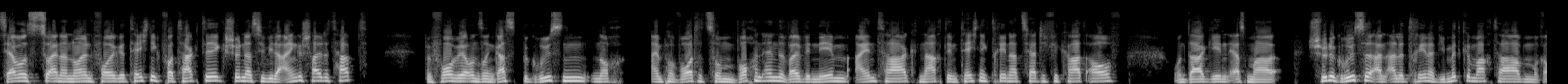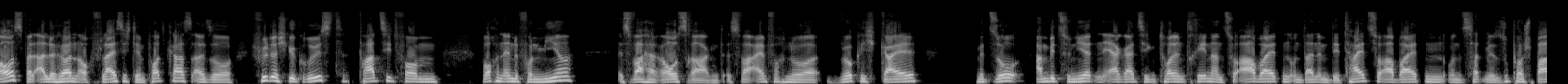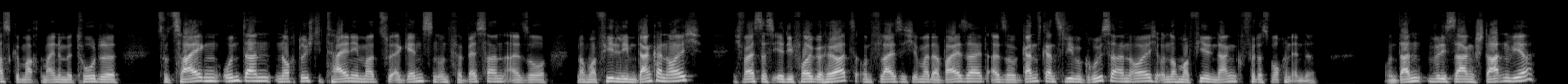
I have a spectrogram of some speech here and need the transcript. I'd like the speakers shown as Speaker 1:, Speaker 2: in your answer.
Speaker 1: Servus zu einer neuen Folge Technik vor Taktik. Schön, dass ihr wieder eingeschaltet habt. Bevor wir unseren Gast begrüßen, noch ein paar Worte zum Wochenende, weil wir nehmen einen Tag nach dem Techniktrainer-Zertifikat auf. Und da gehen erstmal schöne Grüße an alle Trainer, die mitgemacht haben, raus, weil alle hören auch fleißig den Podcast. Also fühlt euch gegrüßt. Fazit vom Wochenende von mir. Es war herausragend. Es war einfach nur wirklich geil mit so ambitionierten, ehrgeizigen, tollen Trainern zu arbeiten und dann im Detail zu arbeiten. Und es hat mir super Spaß gemacht, meine Methode zu zeigen und dann noch durch die Teilnehmer zu ergänzen und verbessern. Also nochmal vielen lieben Dank an euch. Ich weiß, dass ihr die Folge hört und fleißig immer dabei seid. Also ganz, ganz liebe Grüße an euch und nochmal vielen Dank für das Wochenende. Und dann würde ich sagen, starten wir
